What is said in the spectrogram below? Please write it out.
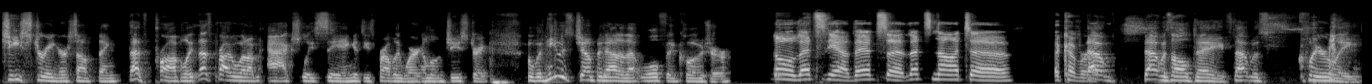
G string or something. That's probably that's probably what I'm actually seeing is he's probably wearing a little G string. But when he was jumping out of that wolf enclosure, oh, that's yeah, that's uh, that's not uh, a cover that, that was all Dave. That was clearly,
